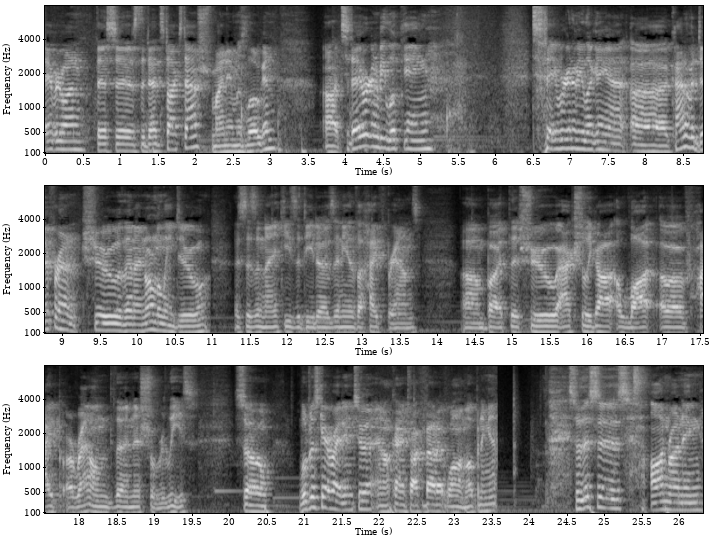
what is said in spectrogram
Hey everyone, this is the Deadstock Stash. My name is Logan. Uh, today we're going to be looking. Today we're going to be looking at uh, kind of a different shoe than I normally do. This isn't Nike's, Adidas, any of the hype brands. Um, but the shoe actually got a lot of hype around the initial release. So we'll just get right into it and I'll kind of talk about it while I'm opening it. So this is On Running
